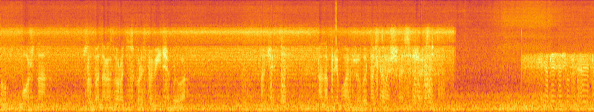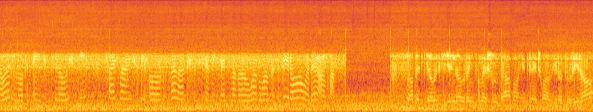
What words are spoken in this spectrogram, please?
Ну, можно, чтобы на развороте скорость поменьше была, начать. А на прямой уже выпустить. Напрямую 6, 6. Dzień dobry, Rzeszów e, Tower, lot 8 Kilo Whiskey, 5 miles before Relax, descending rate level 110, weather Alpha. Loaded Kilo Whiskey, dzień dobry, information Bravo, UKNH 1020.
